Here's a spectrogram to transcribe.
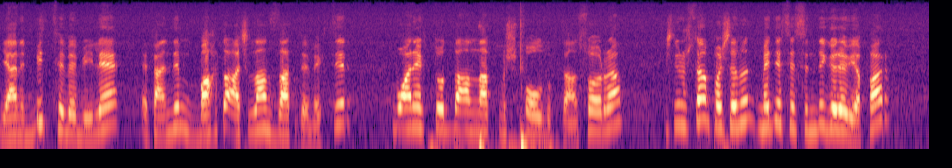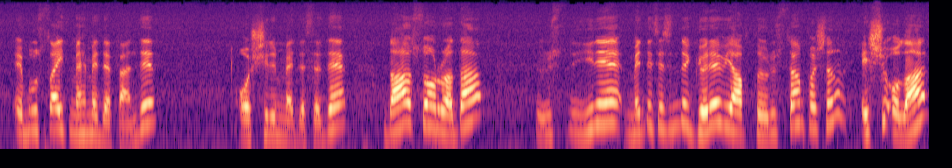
yani bit sebebiyle efendim bahta açılan zat demektir. Bu anekdotu da anlatmış olduktan sonra işte Rüstem Paşa'nın medresesinde görev yapar. Ebu Said Mehmet Efendi o Şirin medresede. Daha sonra da yine medresesinde görev yaptığı Rüstem Paşa'nın eşi olan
